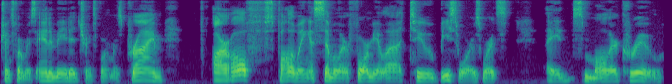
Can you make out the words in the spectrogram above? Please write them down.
transformers animated transformers prime are all f- following a similar formula to beast wars where it's a smaller crew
